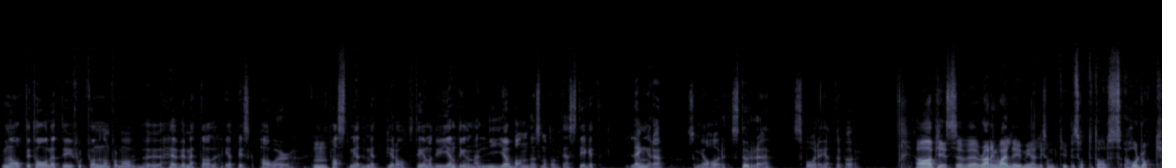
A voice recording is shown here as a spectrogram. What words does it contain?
jag menar 80-talet är ju fortfarande någon form av eh, heavy metal, episk power, eh, fast med, med pirattema. Det är ju egentligen de här nya banden som har tagit det här steget längre, som jag har större svårigheter för. Ja, precis. Running Wild är ju mer liksom typisk 80-tals hårdrock.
